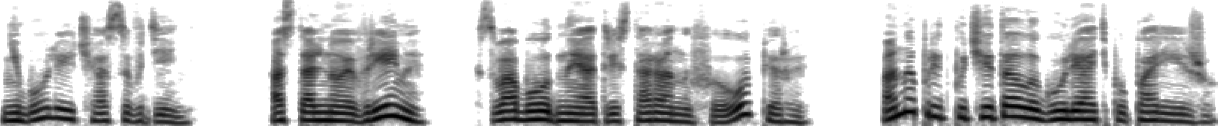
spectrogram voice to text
не более часа в день. Остальное время, свободное от ресторанов и оперы, она предпочитала гулять по Парижу,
